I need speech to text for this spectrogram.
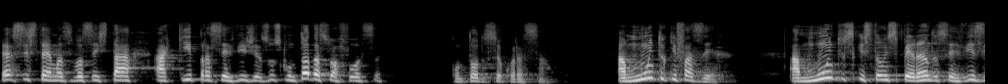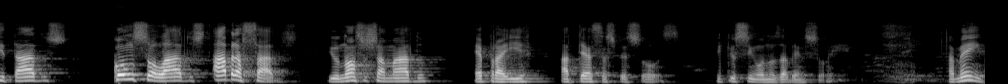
é, sistemas, você está aqui para servir Jesus com toda a sua força, com todo o seu coração. Há muito o que fazer. Há muitos que estão esperando ser visitados, consolados, abraçados. E o nosso chamado é para ir até essas pessoas. E que o Senhor nos abençoe. Amém?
